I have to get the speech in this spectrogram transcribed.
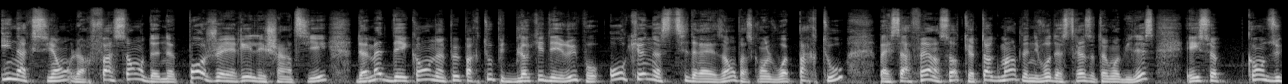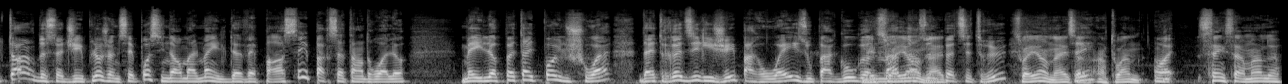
inaction, leur façon de ne pas gérer les chantiers, de mettre des cônes un peu partout puis de bloquer des rues pour aucune hostie de raison, parce qu'on le voit partout, ben, ça fait en sorte que tu augmentes le niveau de stress automobiliste et ce conducteur de ce Jeep-là, je ne sais pas si normalement il devait passer par cet endroit-là. Mais il a peut-être pas eu le choix d'être redirigé par Waze ou par Google Maps dans une honnêtes. petite rue. Soyons honnêtes, Tu sais? Antoine. Ouais. Sincèrement, là,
